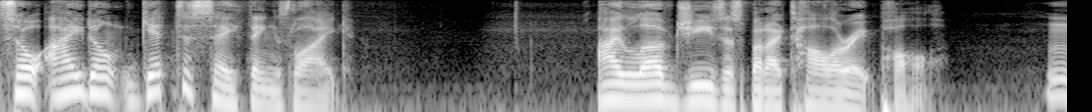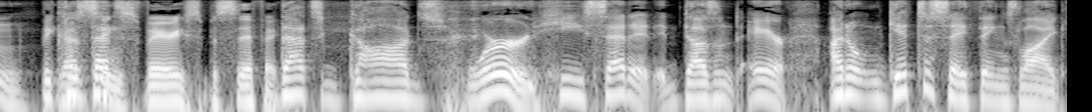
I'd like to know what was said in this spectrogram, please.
so I don't get to say things like, I love Jesus, but I tolerate Paul. Hmm. Because that that's very specific. that's God's word. He said it. It doesn't err. I don't get to say things like,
